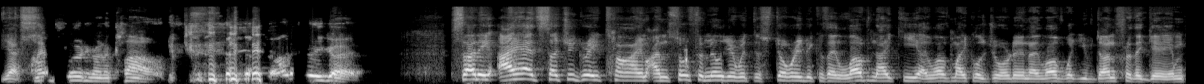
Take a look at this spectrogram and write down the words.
Yes. I'm floating on a cloud. I'm pretty good. Sonny, I had such a great time. I'm so familiar with the story because I love Nike. I love Michael Jordan. I love what you've done for the game.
